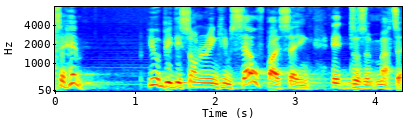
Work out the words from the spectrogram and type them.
to him. He would be dishonoring himself by saying it doesn't matter.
